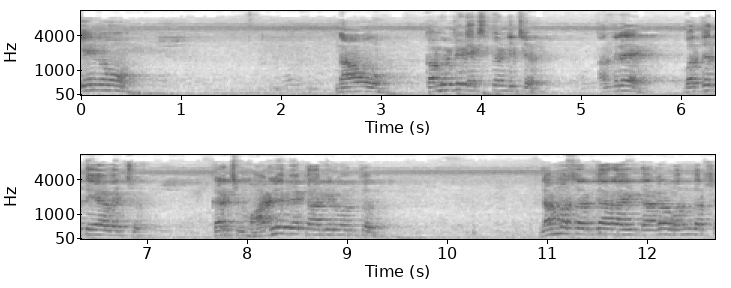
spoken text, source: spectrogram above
ಏನು ನಾವು ಕಮಿಟೆಡ್ ಎಕ್ಸ್ಪೆಂಡಿಚರ್ ಅಂದ್ರೆ ಬದ್ಧತೆಯ ವೆಚ್ಚ ಖರ್ಚು ಮಾಡಲೇಬೇಕಾಗಿರುವಂಥದ್ದು. ನಮ್ಮ ಸರ್ಕಾರ ಇದ್ದಾಗ ಒಂದು ಲಕ್ಷ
